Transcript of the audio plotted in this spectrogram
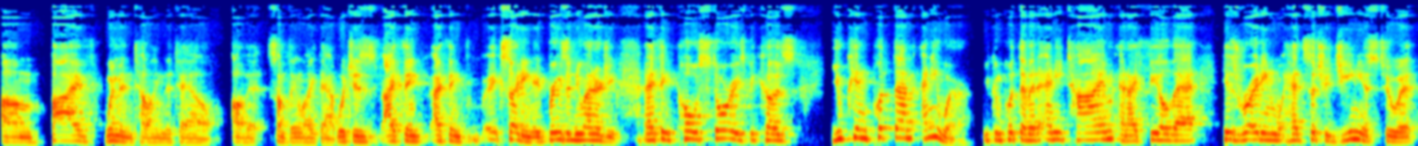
um, five women telling the tale of it, something like that, which is I think I think exciting. It brings a new energy, and I think Poe's stories because you can put them anywhere. You can put them at any time. And I feel that his writing had such a genius to it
